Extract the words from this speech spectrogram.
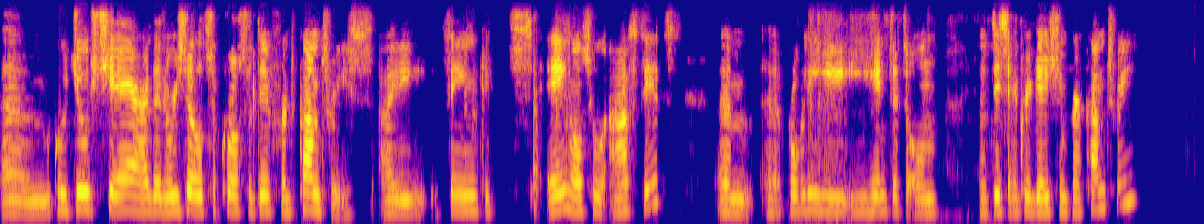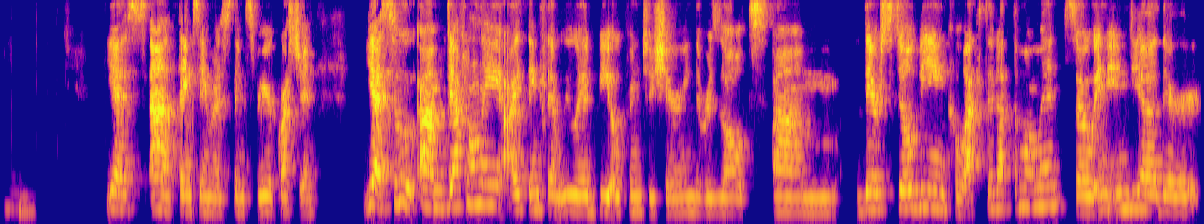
um, could you share the results across the different countries? I think it's Amos who asked it. Um, uh, probably he, he, hinted on uh, disaggregation per country. Yes, uh, thanks Amos, thanks for your question. Yeah, so um, definitely I think that we would be open to sharing the results. Um, they're still being collected at the moment. So in India, they're,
